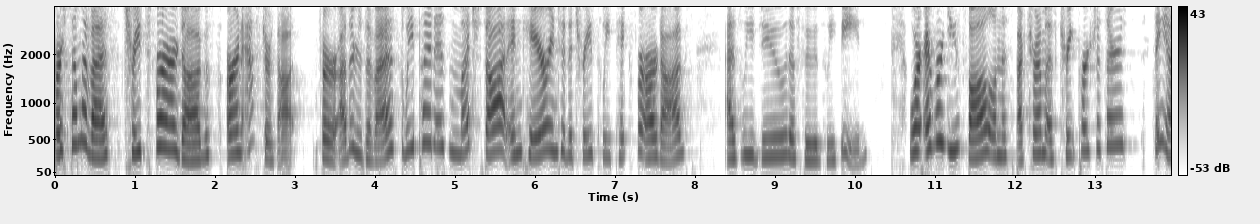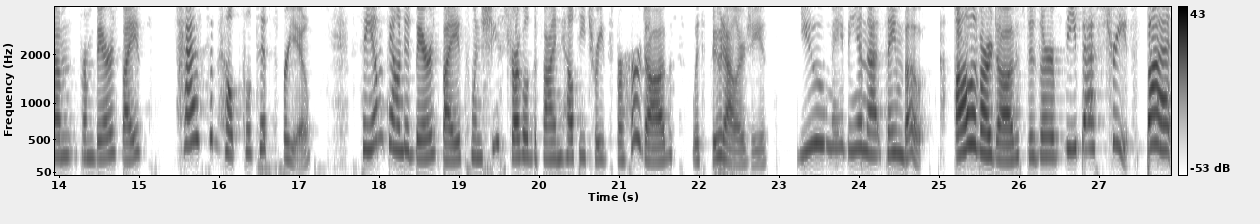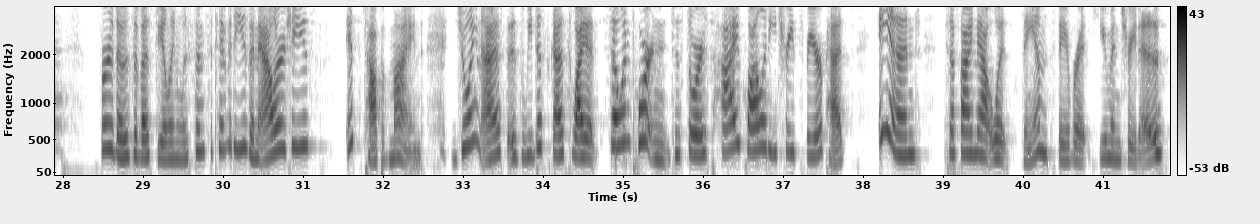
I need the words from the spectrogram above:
For some of us, treats for our dogs are an afterthought. For others of us, we put as much thought and care into the treats we pick for our dogs as we do the foods we feed. Wherever you fall on the spectrum of treat purchasers, Sam from Bear's Bites has some helpful tips for you. Sam founded Bear's Bites when she struggled to find healthy treats for her dogs with food allergies. You may be in that same boat. All of our dogs deserve the best treats, but for those of us dealing with sensitivities and allergies, it's top of mind. Join us as we discuss why it's so important to source high quality treats for your pets and to find out what Sam's favorite human treat is.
